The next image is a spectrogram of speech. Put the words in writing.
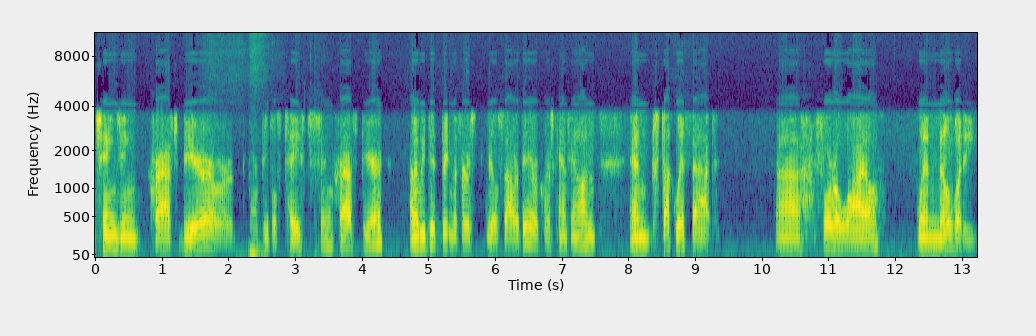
changing craft beer or or people's tastes in craft beer. I mean, we did bring the first real sour beer, of course, Cantillon, and stuck with that uh, for a while when nobody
